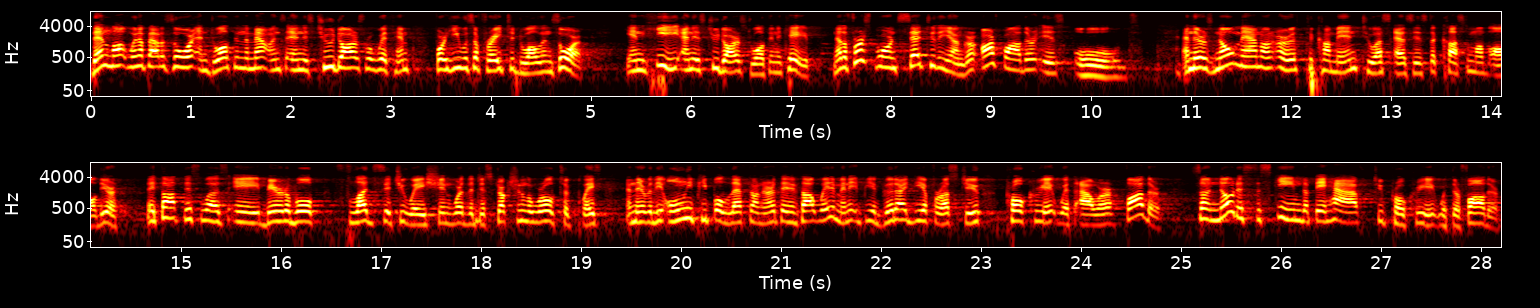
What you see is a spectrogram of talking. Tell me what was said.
Then Lot went up out of Zoar and dwelt in the mountains, and his two daughters were with him, for he was afraid to dwell in Zoar. And he and his two daughters dwelt in a cave. Now the firstborn said to the younger, Our father is old and there is no man on earth to come in to us as is the custom of all the earth. They thought this was a veritable flood situation where the destruction of the world took place, and they were the only people left on earth. And they thought, wait a minute, it'd be a good idea for us to procreate with our father. So notice the scheme that they have to procreate with their father.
